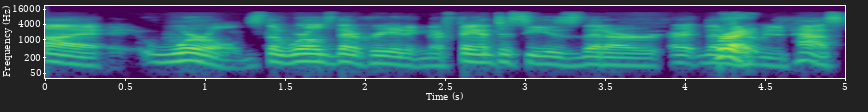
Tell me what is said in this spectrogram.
uh worlds the worlds they're creating their fantasies that are are- that Right. are coming to pass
